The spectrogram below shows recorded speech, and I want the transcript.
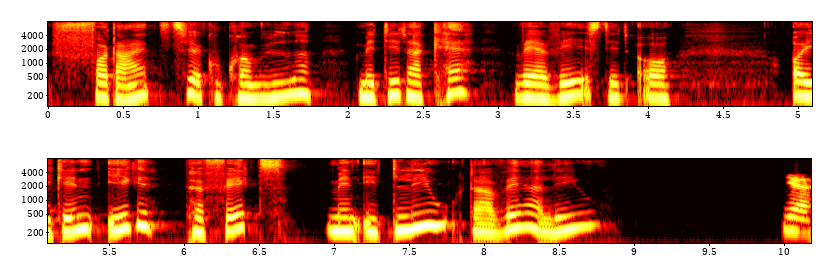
for dig til at kunne komme videre med det, der kan være væsentligt. Og, og igen, ikke perfekt, men et liv, der er værd at leve. Ja,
